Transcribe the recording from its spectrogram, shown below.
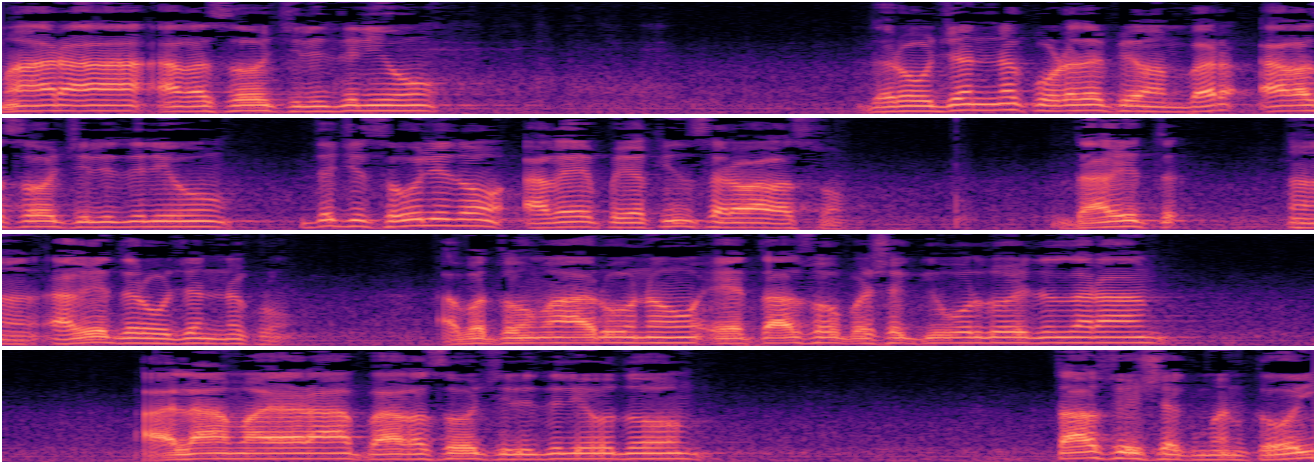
مارا هغه سوچ لیدلیو درو جن نه کوړه د پیغمبر هغه سوچ لیدلیو د چې سولې نو هغه په یقین سره واغستو دایت هغه درو جن نه کړو اب تو مارو نو ایتاسو پشکی وردو دلران علامه را پاغ سوچ لیدلیو دو تاسو شک من کوئ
